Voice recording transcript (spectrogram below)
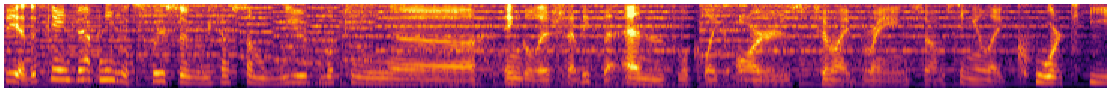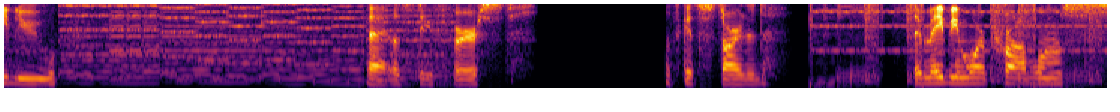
So yeah, this game Japanese exclusive. We have some weird looking uh, English. At least the N's look like R's to my brain. So I'm seeing like Cortilu. Alright, let's do first. Let's get started. There may be more problems.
